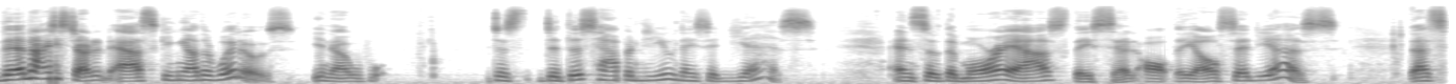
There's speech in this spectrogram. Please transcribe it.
then I started asking other widows, you know, does did this happen to you? And they said yes. And so the more I asked, they said all they all said yes. That's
